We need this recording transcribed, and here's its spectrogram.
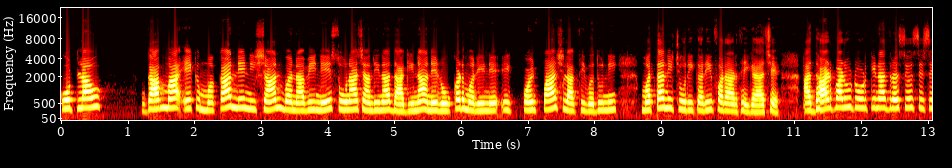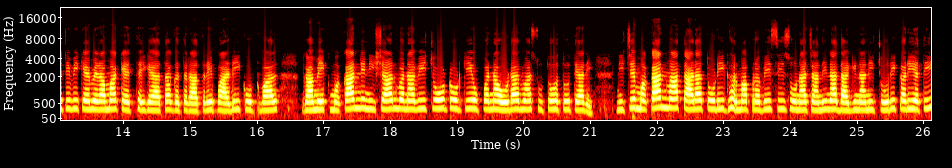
કોટલાવ ગામમાં એક મકાનને નિશાન બનાવીને સોના ચાંદીના દાગીના અને રોકડ મળીને એક પોઈન્ટ પાંચ લાખથી વધુની મત્તાની ચોરી કરી ફરાર થઈ ગયા છે. આ ધાડપાડુ ટોળકીના દ્રશ્યો સીસીટીવી કેમેરામાં કેદ થઈ ગયા હતા. ગત રાત્રે પારડી કોટવાલ ગામે એક મકાનને નિશાન બનાવી ચોર ટોળકી ઉપરના ઓરડામાં સૂતો હતો ત્યારે નીચે મકાનમાં તાળા તોડી ઘરમાં પ્રવેશી સોના ચાંદીના દાગીનાની ચોરી કરી હતી.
